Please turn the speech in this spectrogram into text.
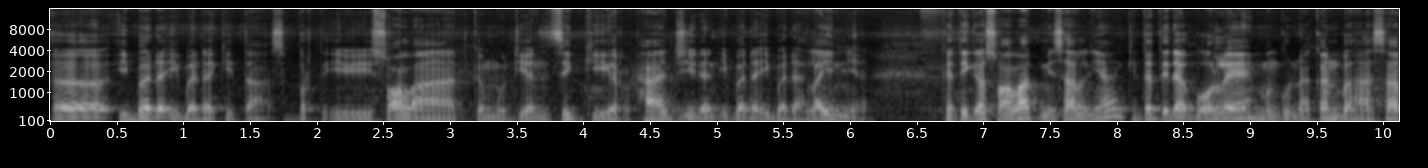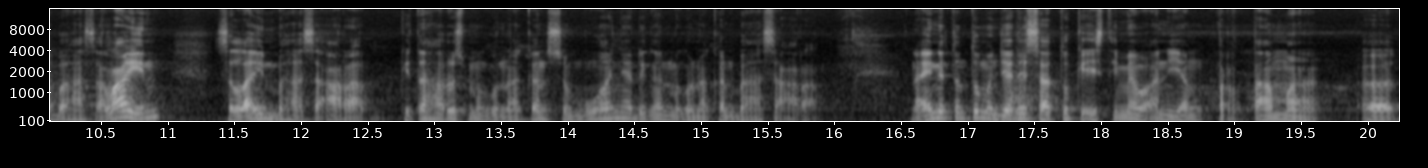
eh, ibadah-ibadah kita seperti sholat, kemudian zikir, haji dan ibadah-ibadah lainnya. Ketika sholat misalnya kita tidak boleh menggunakan bahasa-bahasa lain selain bahasa Arab. Kita harus menggunakan semuanya dengan menggunakan bahasa Arab. Nah ini tentu menjadi satu keistimewaan yang pertama uh,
